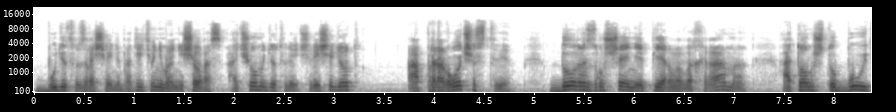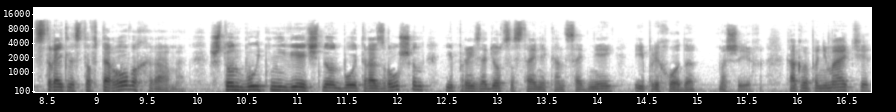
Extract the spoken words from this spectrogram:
будет возвращение. Обратите внимание, еще раз, о чем идет речь? Речь идет о пророчестве до разрушения первого храма, о том, что будет строительство второго храма, что он будет не вечный, он будет разрушен, и произойдет состояние конца дней и прихода Машииха. Как вы понимаете,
